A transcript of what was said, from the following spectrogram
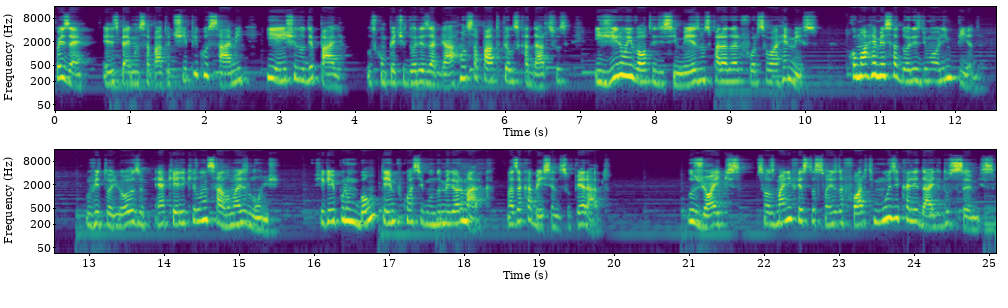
Pois é, eles pegam o sapato típico Sami e enchem-no de palha, os competidores agarram o sapato pelos cadarços e giram em volta de si mesmos para dar força ao arremesso, como arremessadores de uma Olimpíada. O vitorioso é aquele que lançá-lo mais longe. Fiquei por um bom tempo com a segunda melhor marca, mas acabei sendo superado. Os joiks são as manifestações da forte musicalidade dos Samis.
